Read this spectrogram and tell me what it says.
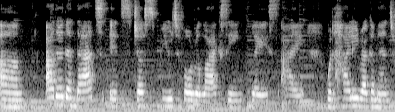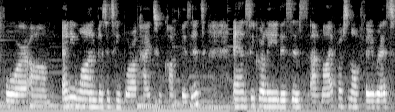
Um, other than that it's just beautiful relaxing place. I would highly recommend for um, anyone visiting Boracay to come visit. And secretly this is uh, my personal favorite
